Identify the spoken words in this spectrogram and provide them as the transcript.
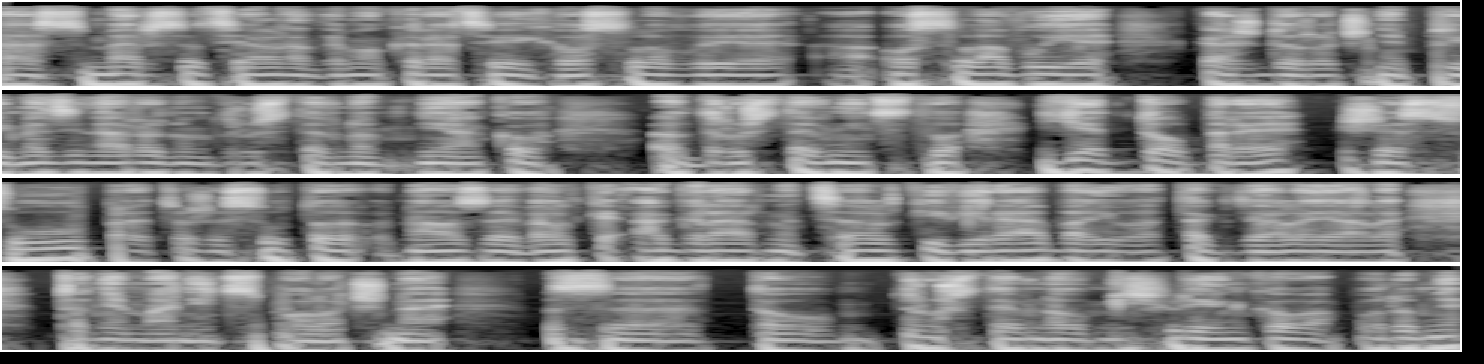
Smer sociálna demokracia ich oslavuje a oslavuje každoročne pri Medzinárodnom družstevnom dni ako družstevníctvo. Je dobré, že sú, pretože sú to naozaj veľké agrárne celky, vyrábajú a tak ďalej, ale to nemá nič spoločné s tou družstevnou myšlienkou a podobne.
